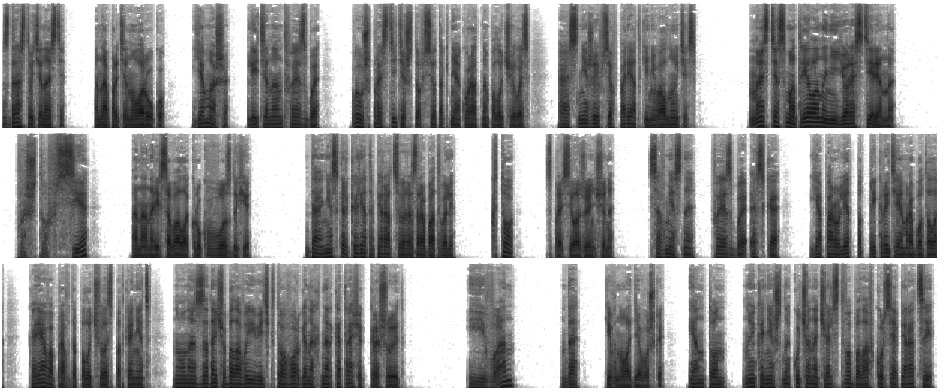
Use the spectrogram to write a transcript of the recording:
«Здравствуйте, Настя». Она протянула руку. «Я Маша, лейтенант ФСБ. Вы уж простите, что все так неаккуратно получилось. А с Нежей все в порядке, не волнуйтесь». Настя смотрела на нее растерянно. «Вы что, все?» Она нарисовала круг в воздухе. «Да, несколько лет операцию разрабатывали». «Кто?» — спросила женщина. «Совместная. ФСБ, СК. Я пару лет под прикрытием работала. Коряво, правда, получилось под конец. Но у нас задача была выявить, кто в органах наркотрафик крышует». «И Иван?» «Да», — кивнула девушка. «И Антон. Ну и, конечно, куча начальства была в курсе операции».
